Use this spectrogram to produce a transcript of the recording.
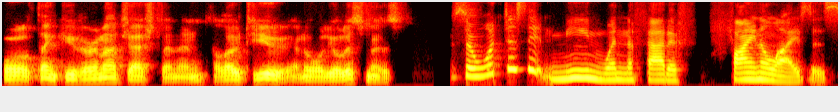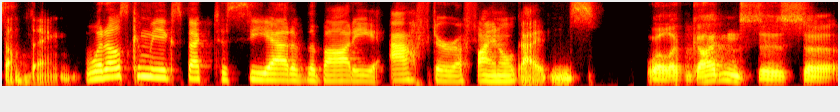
Well, thank you very much, Aislinn, and hello to you and all your listeners. So, what does it mean when the FATF finalizes something? What else can we expect to see out of the body after a final guidance? Well, guidance is uh,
